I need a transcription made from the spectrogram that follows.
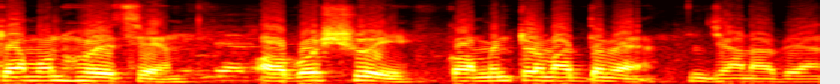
কেমন হয়েছে? অবশ্যই কমেন্টের মাধ্যমে জানাবেন।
